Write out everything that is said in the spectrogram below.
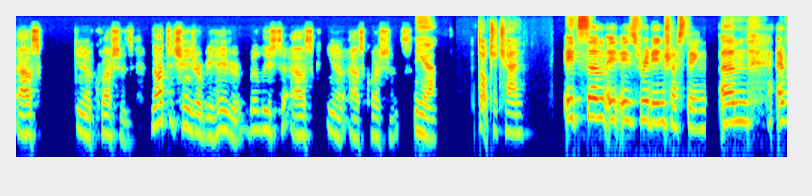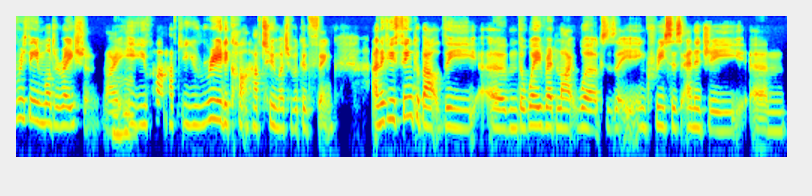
ask, you know, questions, not to change our behavior, but at least to ask, you know, ask questions. Yeah. Dr. Chen. It's um it, it's really interesting. Um everything in moderation, right? You, Mhm. you can't have to, you really can't have too much of a good thing. And if you think about the um the way red light works is that it increases energy, um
